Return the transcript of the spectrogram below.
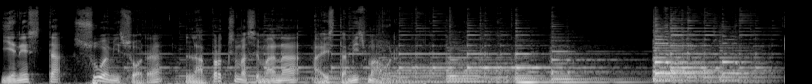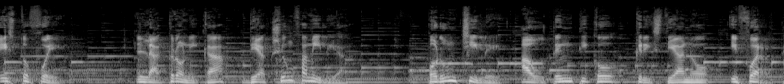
y en esta su emisora la próxima semana a esta misma hora. Esto fue la crónica de Acción Familia por un Chile auténtico, cristiano y fuerte.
